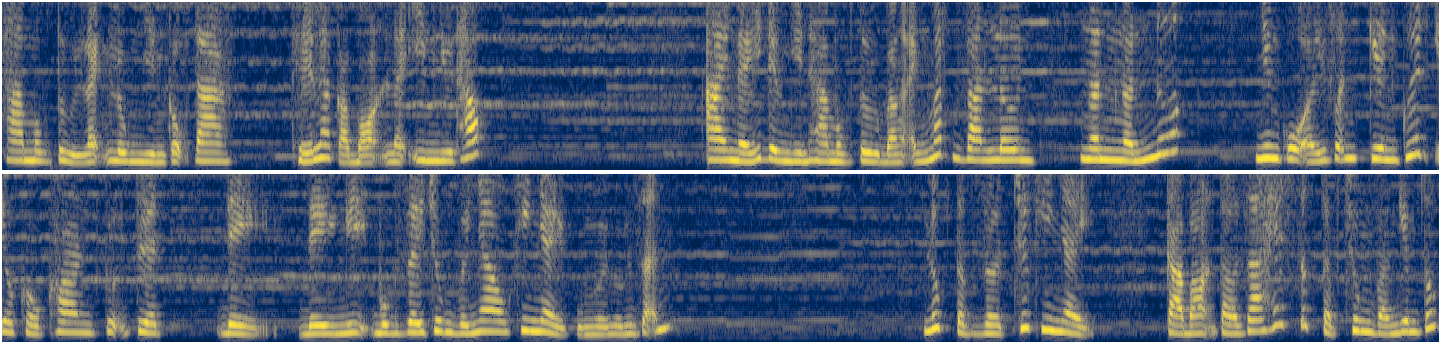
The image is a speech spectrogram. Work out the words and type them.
Hà Mộc Tử lạnh lùng nhìn cậu ta, thế là cả bọn lại im như thóc. Ai nấy đều nhìn Hà Mộc Tử bằng ánh mắt van lơn, ngần ngấn nước, nhưng cô ấy vẫn kiên quyết yêu cầu con cự tuyệt để đề nghị buộc dây chung với nhau khi nhảy của người hướng dẫn. Lúc tập dượt trước khi nhảy, cả bọn tỏ ra hết sức tập trung và nghiêm túc.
